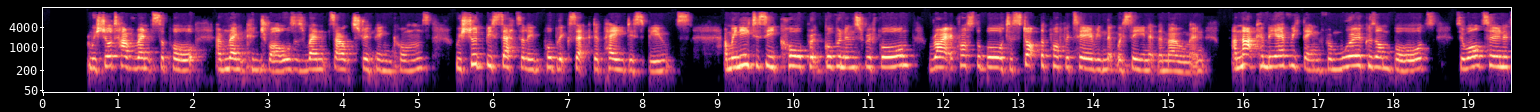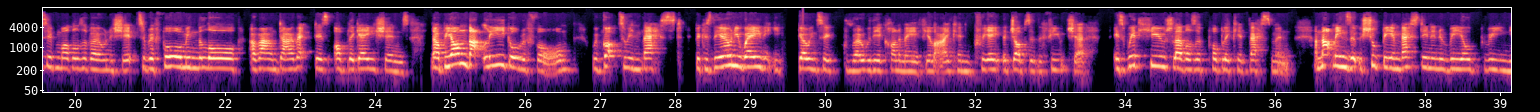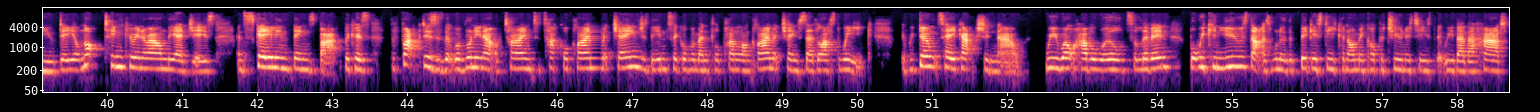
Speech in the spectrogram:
We should have rent support and rent controls as rents outstrip incomes. We should be settling public sector pay disputes. And we need to see corporate governance reform right across the board to stop the profiteering that we're seeing at the moment. And that can be everything from workers on boards to alternative models of ownership to reforming the law around directors' obligations. Now, beyond that legal reform, we've got to invest because the only way that you're going to grow the economy, if you like, and create the jobs of the future is with huge levels of public investment. And that means that we should be investing in a real Green New Deal, not tinkering around the edges and scaling things back. Because the fact is, is that we're running out of time to tackle climate change, as the Intergovernmental Panel on Climate Change said last week. If we don't take action now, we won't have a world to live in, but we can use that as one of the biggest economic opportunities that we've ever had.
